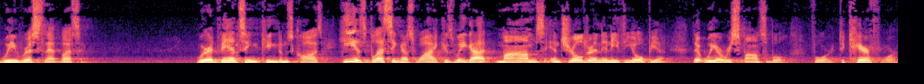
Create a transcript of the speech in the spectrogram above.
we risk that blessing. We're advancing kingdom's cause. He is blessing us. Why? Because we got moms and children in Ethiopia that we are responsible for, to care for,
